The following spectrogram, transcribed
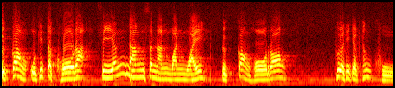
ึกก้องอุทิตโคระเสียงดังสนั่นวันไหวกึกก้องโห่ร้อง เพื่อที่จะทั้งขู่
